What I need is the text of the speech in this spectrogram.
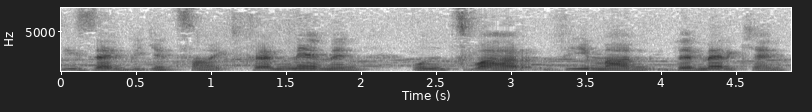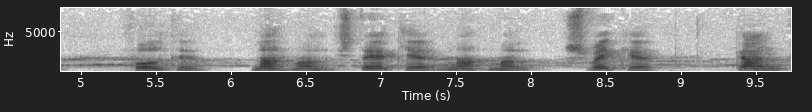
dieselbige Zeit vernehmen, und zwar, wie man bemerken wollte, manchmal stärker, manchmal schwächer. Ganz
